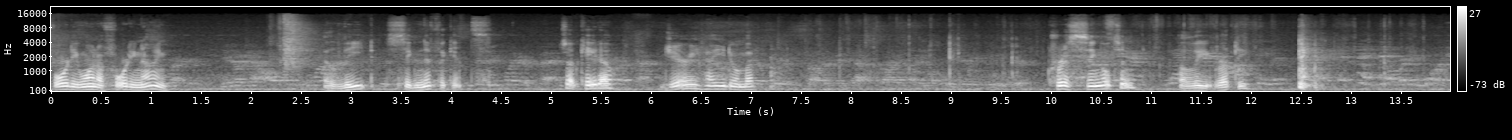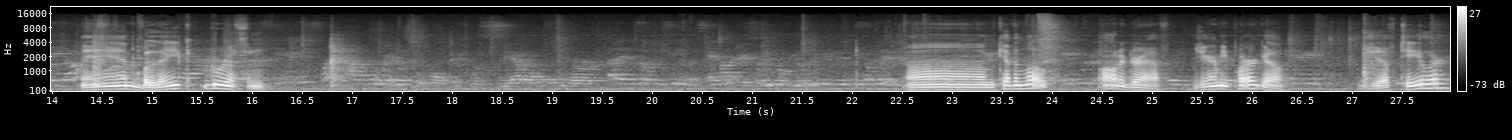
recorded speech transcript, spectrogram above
41 of 49. Elite significance. What's up, Cato? Jerry, how you doing, bud? Chris Singleton, elite rookie. And Blake Griffin. Um, Kevin Love, autograph. Jeremy Pargo. Jeff Taylor,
